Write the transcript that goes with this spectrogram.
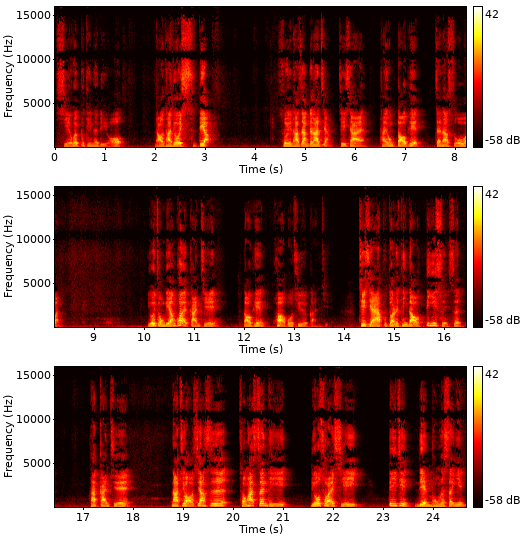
血会不停的流，然后他就会死掉。所以他这样跟他讲，接下来他用刀片在他手腕有一种凉快感觉，刀片划过去的感觉。接下来他不断的听到滴水声，他感觉那就好像是从他身体流出来血液滴进脸庞的声音，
